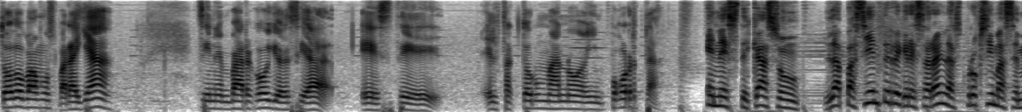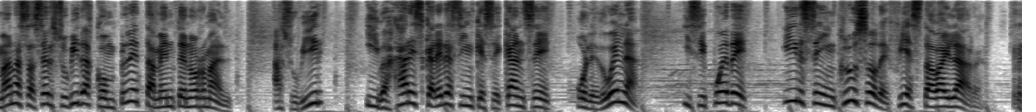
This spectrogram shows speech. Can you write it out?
todo vamos para allá. Sin embargo, yo decía, este, el factor humano importa. En este caso, la paciente regresará en las próximas semanas a hacer su vida completamente normal, a subir y bajar escaleras sin que se canse o le duela, y si puede, irse incluso de fiesta a bailar.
